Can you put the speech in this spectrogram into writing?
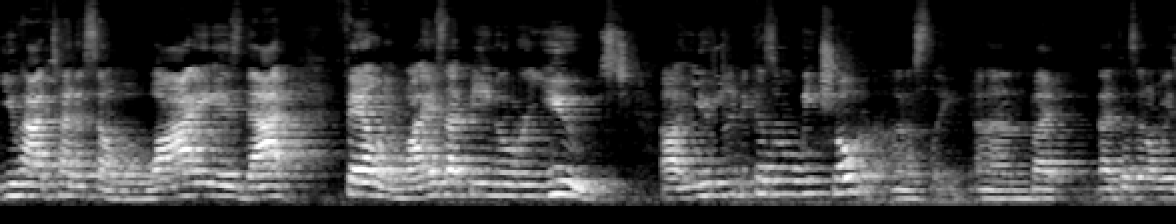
you have tennis elbow. Why is that failing? Why is that being overused? Uh, usually because of a weak shoulder, honestly. Um, but that doesn't always,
